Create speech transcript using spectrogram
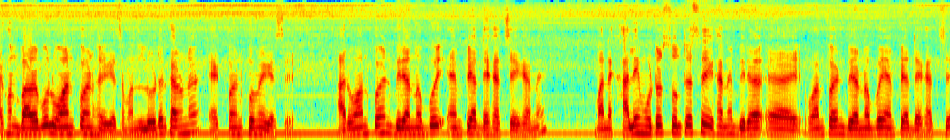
এখন বারো ভোল্ট ওয়ান পয়েন্ট হয়ে গেছে। মানে লোডের কারণে এক পয়েন্ট কমে গেছে। আর ওয়ান পয়েন্ট বিরানব্বই অ্যাম্পিয়ার দেখাচ্ছে এখানে। মানে খালি মোটর চলতেছে, এখানে ওয়ান পয়েন্ট বিরানব্বই অ্যাম্পিয়ার দেখাচ্ছে।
